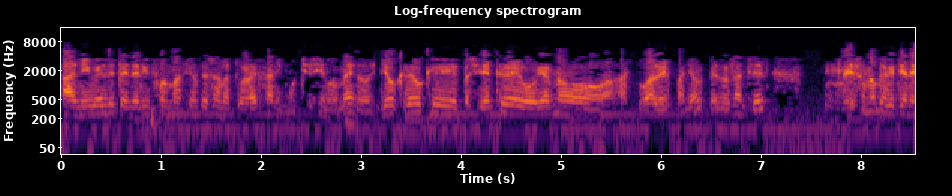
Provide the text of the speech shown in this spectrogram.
a nivel de tener información de esa naturaleza, ni muchísimo menos. Yo creo que el presidente de gobierno actual español, Pedro Sánchez, es un hombre que tiene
